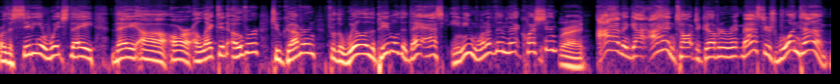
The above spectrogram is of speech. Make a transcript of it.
or the city in which they they uh, are elected over to govern for the will of the people? Did they ask any one of them that question? Right. I haven't got I hadn't talked to Governor Rick Masters one time.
